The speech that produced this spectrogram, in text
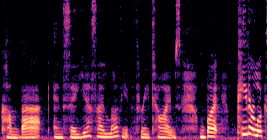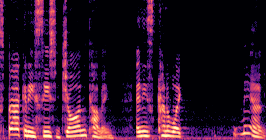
come back and say, Yes, I love you three times. But Peter looks back and he sees John coming, and he's kind of like, Man,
